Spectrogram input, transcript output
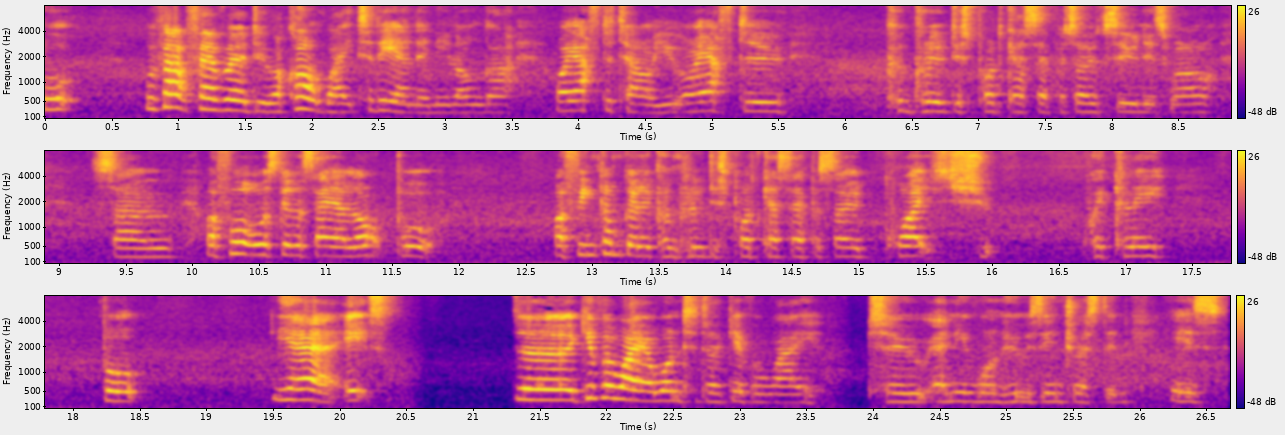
But without further ado, I can't wait to the end any longer. I have to tell you, I have to conclude this podcast episode soon as well. So I thought I was going to say a lot, but I think I'm going to conclude this podcast episode quite sh- quickly. But yeah, it's the giveaway I wanted to give away to anyone who is interested is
